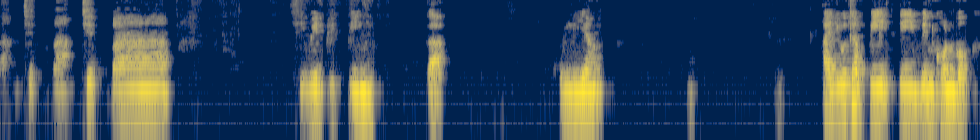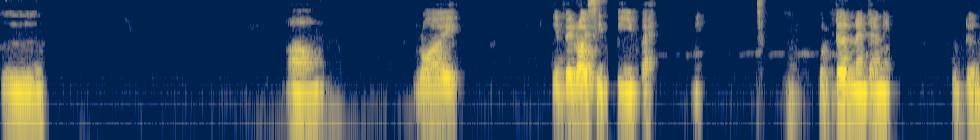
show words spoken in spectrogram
ปาก เช็ดปากเช็ดปากชีวิตพี่ปิงกับคุณเลี้ยง อายุถ้าปีตีเป็นคนก็คืออ่าร้อยตีไปร้อยสิบปีไปพุดเดิ้ลนะจ๊ะนี่พุดเดิ้ล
